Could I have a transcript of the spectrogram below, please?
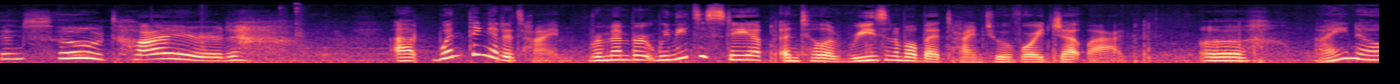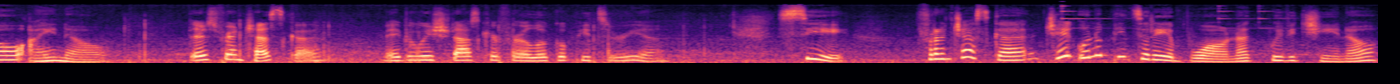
and so tired. Uh, one thing at a time. Remember, we need to stay up until a reasonable bedtime to avoid jet lag. Ugh. I know, I know. There's Francesca. Maybe we should ask her for a local pizzeria. Sì, Francesca, c'è una pizzeria buona qui vicino?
